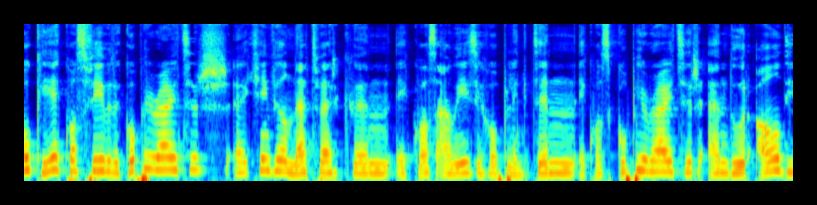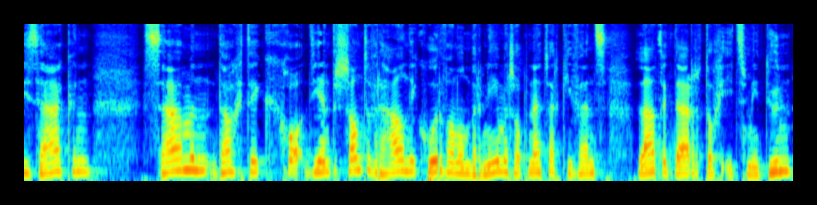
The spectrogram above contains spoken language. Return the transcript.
Oké, ik was de copywriter. Ik ging veel netwerken. Ik was aanwezig op LinkedIn. Ik was copywriter. En door al die zaken samen dacht ik, goh, die interessante verhalen die ik hoor van ondernemers op netwerkevents, laat ik daar toch iets mee doen,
